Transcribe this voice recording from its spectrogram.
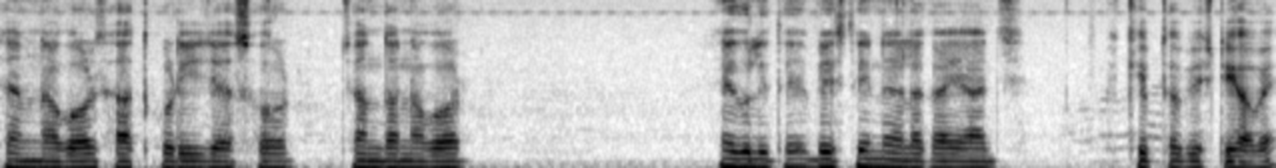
শ্যামনগর, সাতকুড়ি, যশোর, চন্দননগর এগুলিতে বিস্তীর্ণ এলাকায় আজ বিক্ষিপ্ত বৃষ্টি হবে।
